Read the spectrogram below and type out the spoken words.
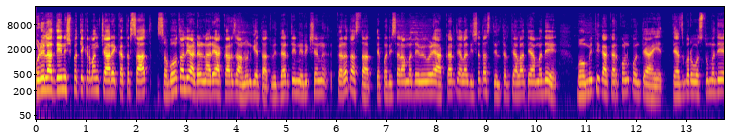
पुढील अध्ययन निष्पत्ती क्रमांक चार एकाहत्तर सात सभोवताली आढळणारे आकार जाणून घेतात. विद्यार्थी निरीक्षण करत असतात. त्या परिसरामध्ये वेगवेगळे आकार त्याला दिसत असतील तर त्याला त्यामध्ये भौमितिक आकार कोणकोणते आहेत? त्याचबरोबर वस्तूमध्ये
